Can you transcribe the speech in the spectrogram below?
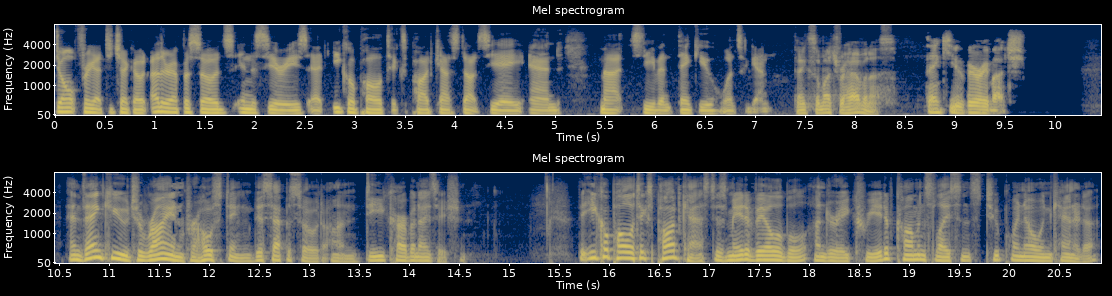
don't forget to check out other episodes in the series at ecopoliticspodcast.ca and Matt, Steven, thank you once again. Thanks so much for having us. Thank you very much. And thank you to Ryan for hosting this episode on decarbonization. The Ecopolitics podcast is made available under a Creative Commons License 2.0 in Canada.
